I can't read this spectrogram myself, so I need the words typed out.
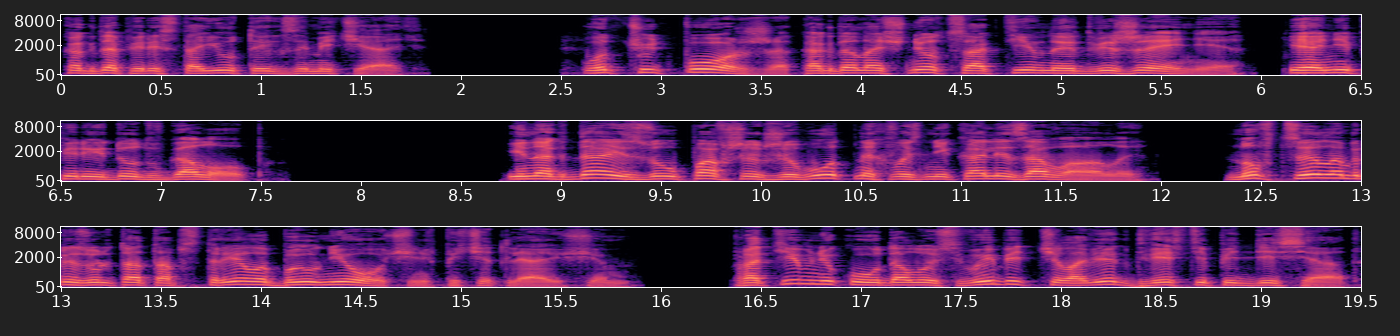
когда перестают их замечать. Вот чуть позже, когда начнется активное движение, и они перейдут в галоп. Иногда из-за упавших животных возникали завалы, но в целом результат обстрела был не очень впечатляющим. Противнику удалось выбить человек 250.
